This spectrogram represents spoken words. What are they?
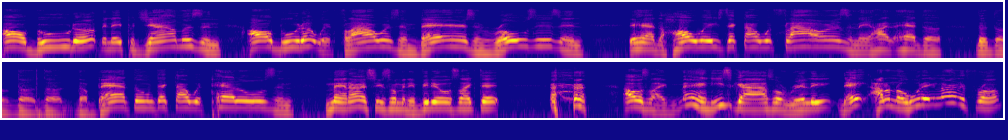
all booed up in their pajamas and all booed up with flowers and bears and roses and they had the hallways decked out with flowers and they had the the the the the, the bathroom decked out with petals and man I ain't seen so many videos like that I was like man these guys are really they I don't know who they learning from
